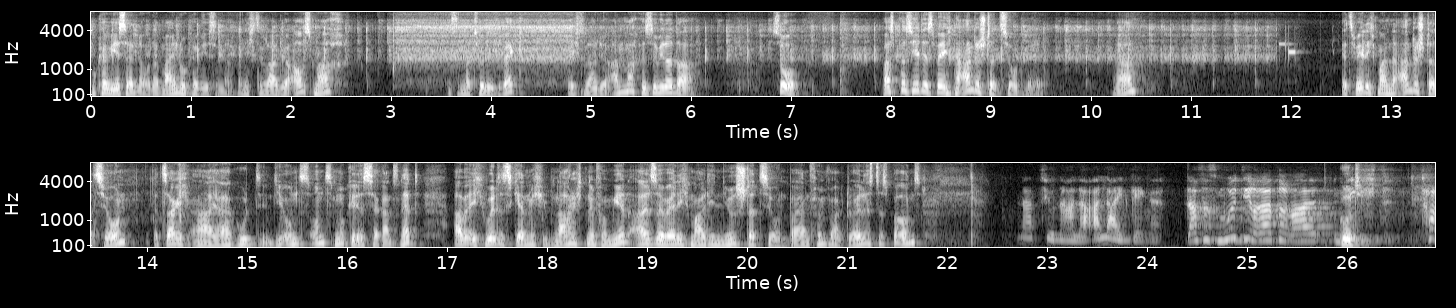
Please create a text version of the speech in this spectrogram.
UKW-Sender oder meinen UKW-Sender. Wenn ich den Radio ausmache, ist er natürlich weg. Wenn ich den Radio anmache, ist er wieder da. So, was passiert ist, wenn ich eine andere Station wähle? Ja, Jetzt wähle ich mal eine andere Station. Jetzt sage ich, ah ja gut, die uns, uns Mucke ist ja ganz nett, aber ich würde es gerne mich über Nachrichten informieren, also wähle ich mal die News-Station. Bayern 5 aktuell ist das bei uns. Nationale Alleingänge. Das ist multilateral gut. nicht toll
